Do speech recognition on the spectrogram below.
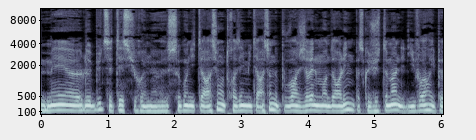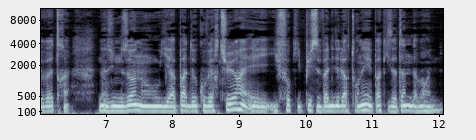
Mais euh, le but c'était sur une seconde itération ou troisième itération de pouvoir gérer le mode hors ligne parce que justement les livreurs ils peuvent être dans une zone où il n'y a pas de couverture et il faut qu'ils puissent valider leur tournée et pas qu'ils attendent d'avoir une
